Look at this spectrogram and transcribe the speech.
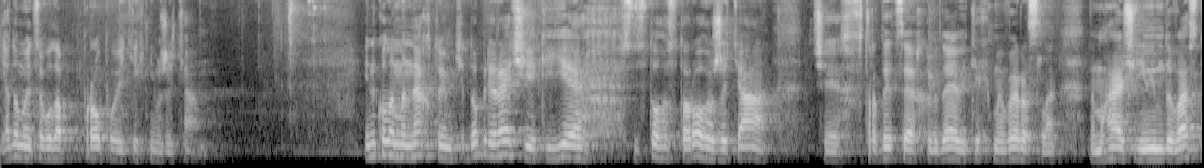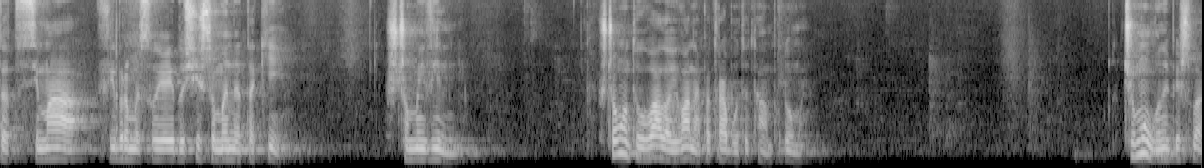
Я думаю, це була проповідь їхнім життям. Інколи ми нехтуємо ті добрі речі, які є з того старого життя чи в традиціях людей, в яких ми виросли, намагаючи їм довести всіма фібрами своєї душі, що ми не такі, що ми вільні. Що мотивувало Івана Петра бути там? Подумай. Чому вони пішли?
